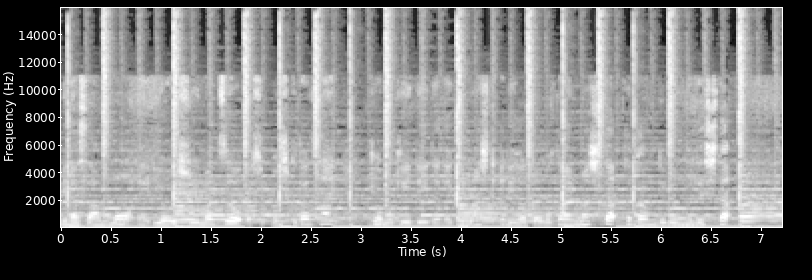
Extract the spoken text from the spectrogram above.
皆さんもえ良い週末をお過ごしください。今日も聞いていただきましてありがとうございました。セカンドルームでした。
